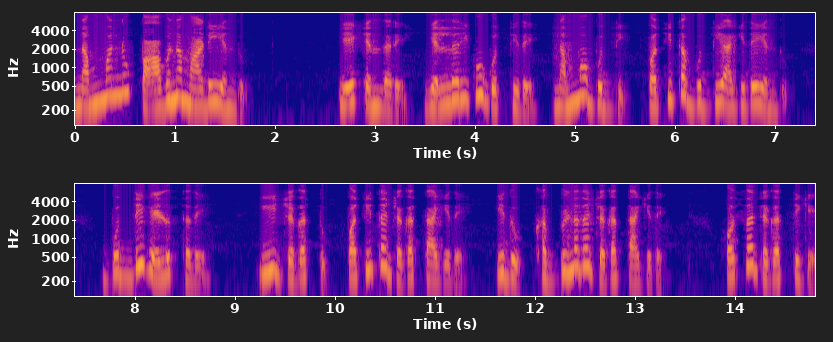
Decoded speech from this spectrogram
ನಮ್ಮನ್ನು ಪಾವನ ಮಾಡಿ ಎಂದು. ಏಕೆಂದರೆ ಎಲ್ಲರಿಗೂ ಗೊತ್ತಿದೆ ನಮ್ಮ ಬುದ್ಧಿ ಪತಿತ ಬುದ್ಧಿಯಾಗಿದೆ ಎಂದು. ಬುದ್ಧಿ ಹೇಳುತ್ತದೆ, ಈ ಜಗತ್ತು ಪತಿತ ಜಗತ್ತಾಗಿದೆ, ಇದು ಕಬ್ಬಿಣದ ಜಗತ್ತಾಗಿದೆ. ಹೊಸ ಜಗತ್ತಿಗೆ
